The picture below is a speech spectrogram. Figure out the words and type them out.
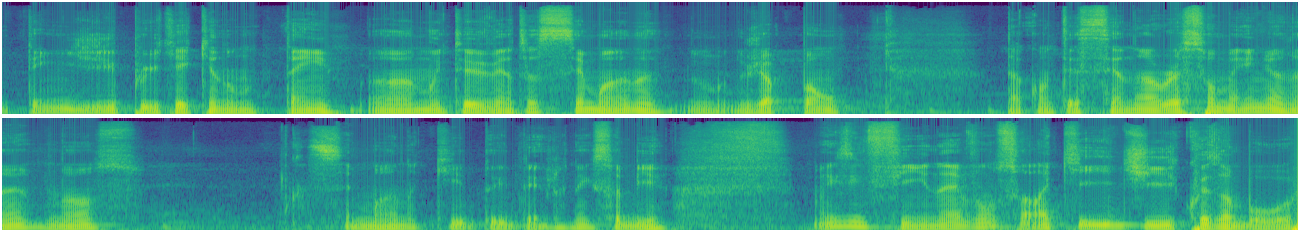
entendi porque que não tem uh, muito evento essa semana no, no, Japão. Tá acontecendo a WrestleMania, né? Nossa, semana que doideira, nem sabia. Mas enfim, né? Vamos falar aqui de coisa boa.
